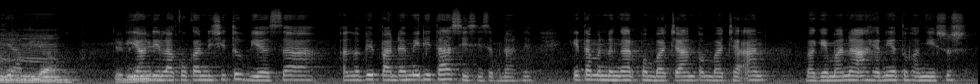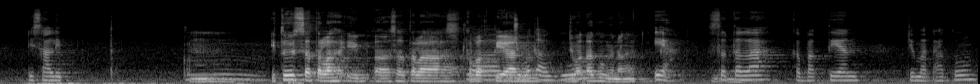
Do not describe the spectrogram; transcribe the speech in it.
diam. diam. Jadi yang dilakukan di situ biasa eh, lebih pada meditasi sih sebenarnya. Kita mendengar pembacaan-pembacaan bagaimana akhirnya Tuhan Yesus disalib. hmm, itu setelah i- eh, setelah, kebaktian Jumat Agung. Jumat Agung Enang, ya? Iya, setelah kebaktian Jumat Agung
